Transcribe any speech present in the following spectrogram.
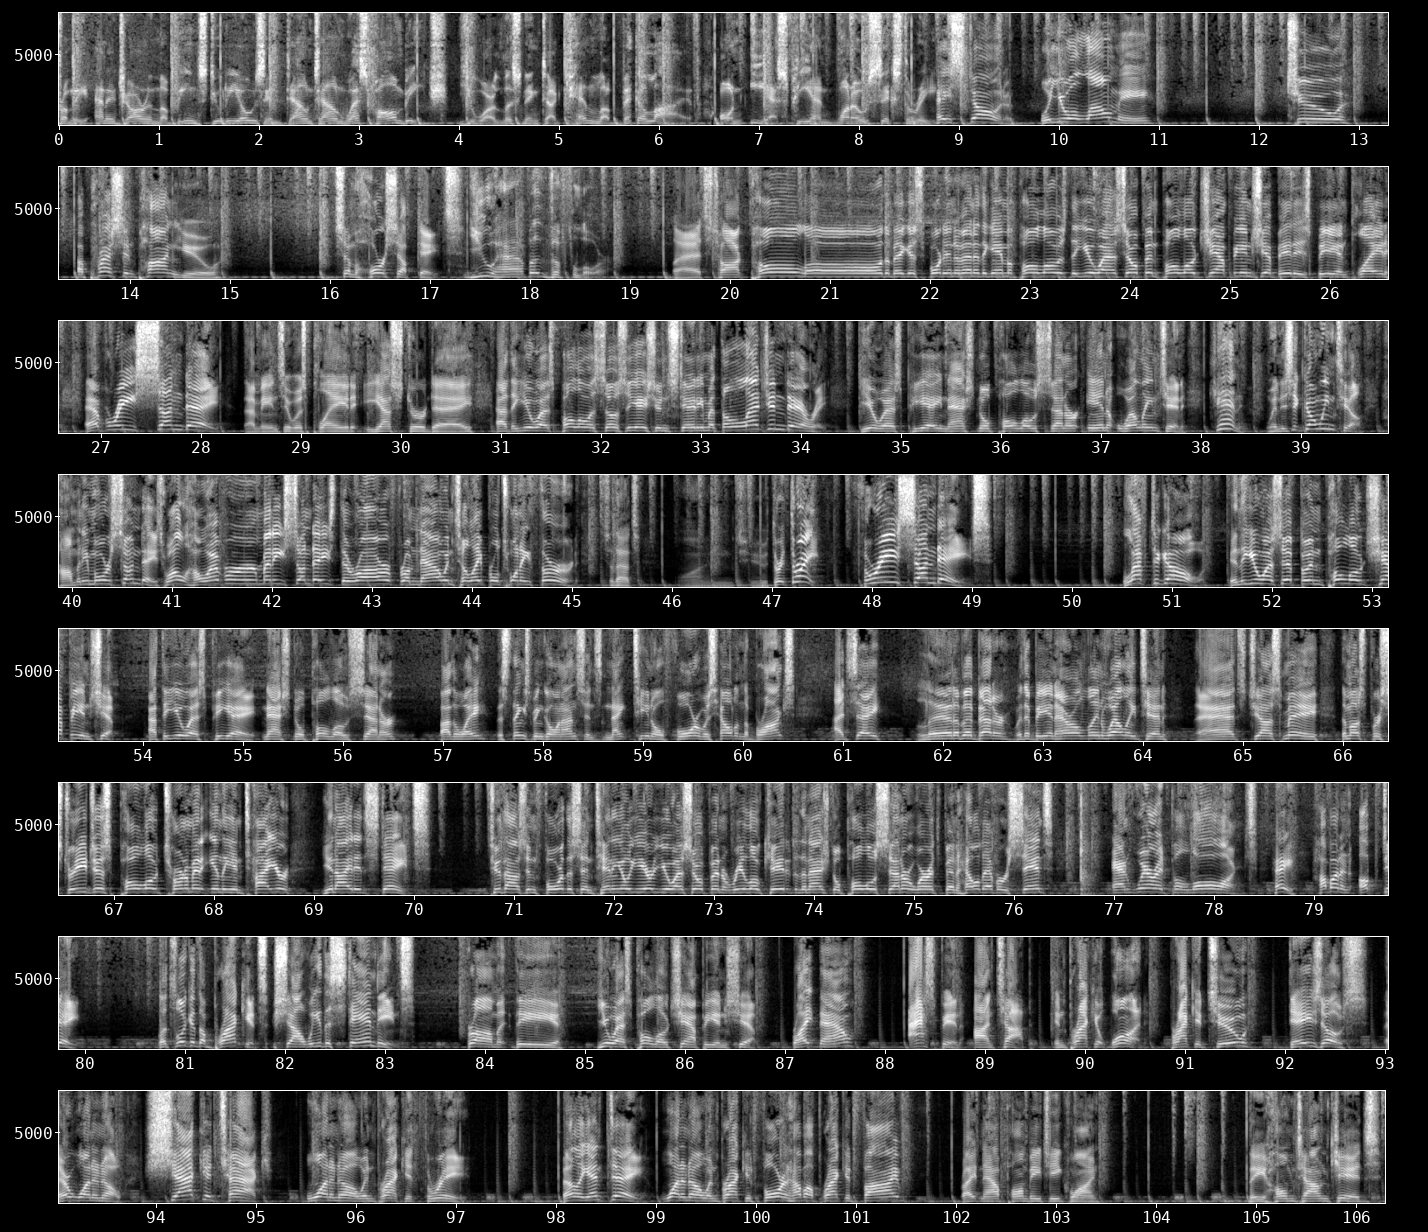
From the Anajar and Levine Studios in downtown West Palm Beach, you are listening to Ken LaVicka Live on ESPN 1063. Hey, Stone, will you allow me to oppress and pawn you some horse updates? You have the floor. Let's talk polo. The biggest sporting event of the game of polo is the U.S. Open Polo Championship. It is being played every Sunday. That means it was played yesterday at the U.S. Polo Association Stadium at the legendary USPA National Polo Center in Wellington. Ken, when is it going till? How many more Sundays? Well, however many Sundays there are from now until April 23rd. So that's one, two, three, three, three Sundays left to go in the U.S. Open Polo Championship at the USPA National Polo Center. By the way, this thing's been going on since 1904. It was held in the Bronx. I'd say a little bit better with it being held in Wellington. That's just me. The most prestigious polo tournament in the entire United States. 2004, the centennial year, U.S. Open relocated to the National Polo Center where it's been held ever since and where it belongs. Hey, how about an update? Let's look at the brackets, shall we? The standings from the U.S. Polo Championship. Right now, Aspen on top in bracket one. Bracket two, Dezos. They're 1 0. Shack Attack 1 0 in bracket three. Valiente 1 0 in bracket four. And how about bracket five? Right now, Palm Beach Equine. The hometown kids.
